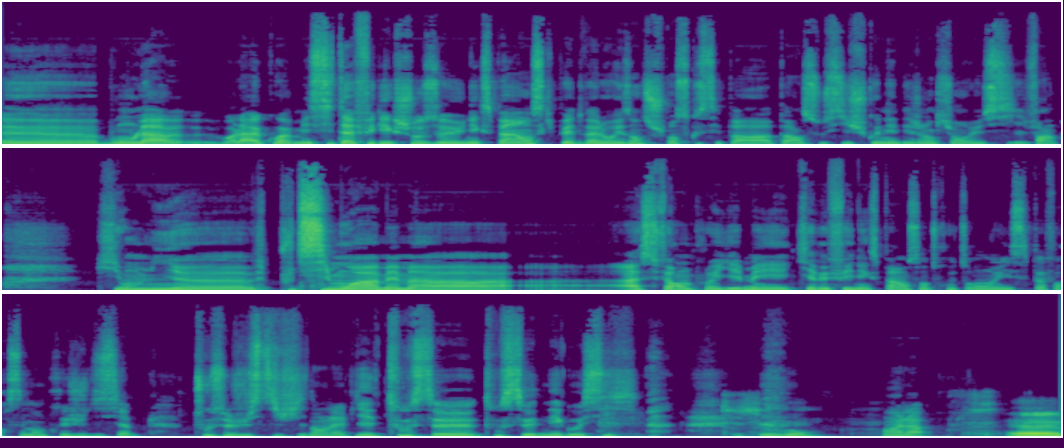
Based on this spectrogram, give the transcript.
euh, bon là, euh, voilà quoi. Mais si t'as fait quelque chose, une expérience qui peut être valorisante, je pense que c'est pas, pas un souci. Je connais des gens qui ont réussi, enfin, qui ont mis euh, plus de six mois même à, se faire employer, mais qui avaient fait une expérience entre temps et c'est pas forcément préjudiciable. Tout se justifie dans la vie et tout se, tout se négocie. Tout se vend. voilà. Euh,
